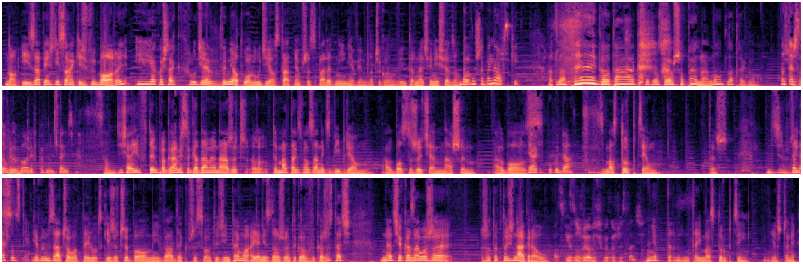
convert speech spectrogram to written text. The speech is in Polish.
No i za 5 dni są jakieś wybory i jakoś tak ludzie, wymiotło ludzi ostatnio przez parę dni, nie wiem dlaczego w internecie nie siedzą. Bo był Szopenowski. A dlatego, tak, siedzą słuchają Chopina, no dlatego. To też są wybory w pewnym sensie. Są. Dzisiaj w tym programie sobie gadamy na rzecz, o tematach związanych z Biblią, albo z życiem naszym, albo z, Jak Bóg da. z masturbcją też. To też ludzkie. Ja bym zaczął od tej ludzkiej rzeczy, bo mi Waldek przysłał tydzień temu, a ja nie zdążyłem tego wykorzystać. Nawet się okazało, że, że to ktoś nagrał. Was nie zdążyłabyś wykorzystać? Nie te, tej masturbcji. Jeszcze nie.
